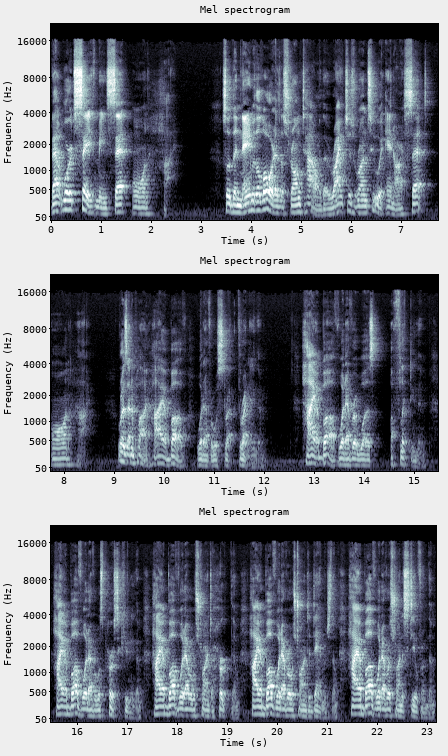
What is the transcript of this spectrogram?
That word safe means set on high. So the name of the Lord is a strong tower. The righteous run to it and are set on high. What does that imply? High above whatever was threatening them, high above whatever was afflicting them, high above whatever was persecuting them, high above whatever was trying to hurt them, high above whatever was trying to damage them, high above whatever was trying to steal from them,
